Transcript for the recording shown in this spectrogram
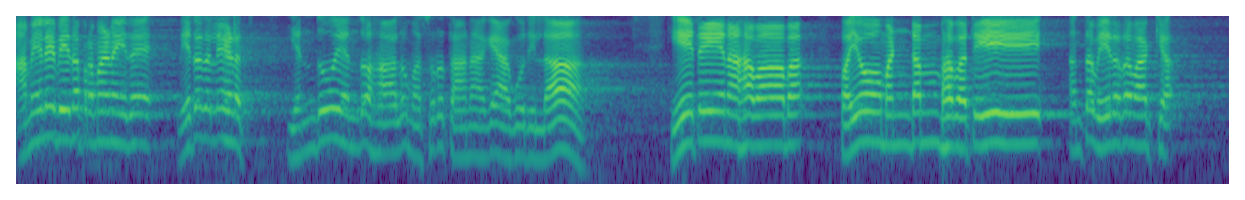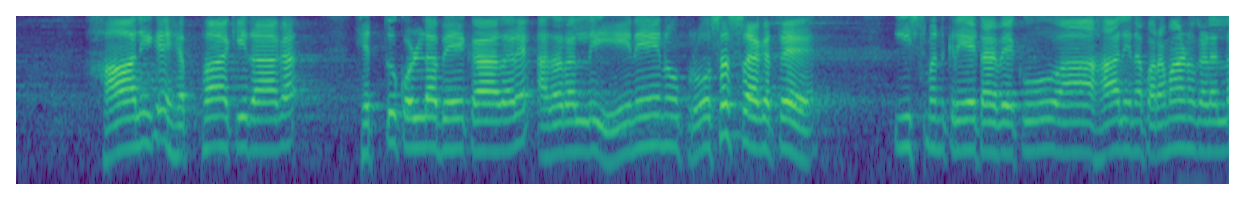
ಆಮೇಲೆ ವೇದ ಪ್ರಮಾಣ ಇದೆ. ವೇದದಲ್ಲೇ ಹೇಳುತ್ತೆ. ಎಂದೂ ಎಂದು ಹಾಲು ಮೊಸರು ತಾನಾಗೆ ಆಗುವುದಿಲ್ಲ. ಏತೇನ ಹವಾಬ ಪಯೋಮಂಡಂ ಭವತಿ ಅಂತ ವೇದದ ವಾಕ್ಯ. ಹಾಲಿಗೆ ಹೆಪ್ಪಾಕಿದಾಗ ಹೆತ್ತುಕೊಳ್ಳಬೇಕಾದರೆ ಅದರಲ್ಲಿ ಏನೇನು ಪ್ರೋಸೆಸ್ ಆಗುತ್ತೆ? ಈಸ್ಟ್ಮನ್ ಕ್ರಿಯೇಟ್ ಆಗಬೇಕು, ಆ ಹಾಲಿನ ಪರಮಾಣುಗಳೆಲ್ಲ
